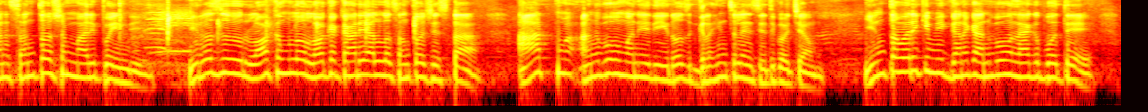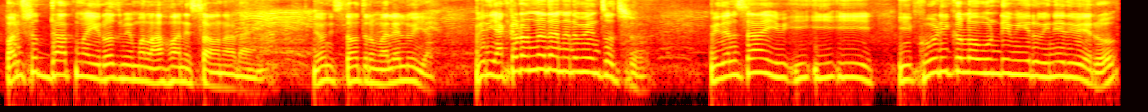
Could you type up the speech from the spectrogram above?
మన సంతోషం మారిపోయింది. ఈరోజు లోకంలో లోక కార్యాల్లో సంతోషిస్తా. ఆత్మ అనుభవం అనేది ఈరోజు గ్రహించలేని స్థితికి వచ్చాము ఇంతవరకు మీకు గనక అనుభవం లేకపోతే పరిశుద్ధాత్మ ఈరోజు మిమ్మల్ని ఆహ్వానిస్తా ఉన్నాడు ఆయన. దేవుని స్తోత్రం. అలెలుయ్య మీరు ఎక్కడున్నా దాన్ని అనుభవించవచ్చు. మీకు తెలుసా? ఈ- ఈ- ఈ ఈ ఈ కూడికలో ఉండి మీరు వినేది వేరు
